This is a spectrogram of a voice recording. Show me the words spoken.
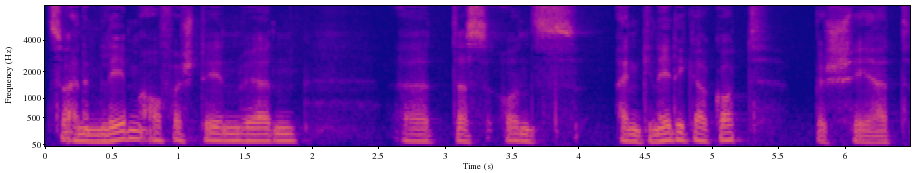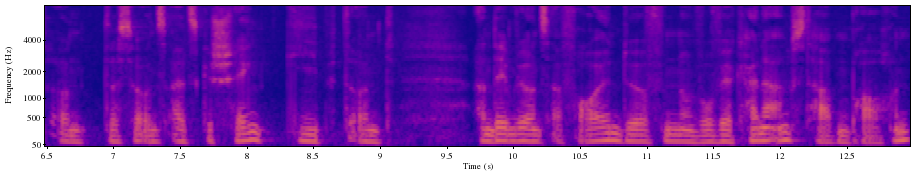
zu einem Leben auferstehen werden, äh, das uns ein gnädiger Gott beschert und dass er uns als Geschenk gibt und an dem wir uns erfreuen dürfen und wo wir keine Angst haben brauchen.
